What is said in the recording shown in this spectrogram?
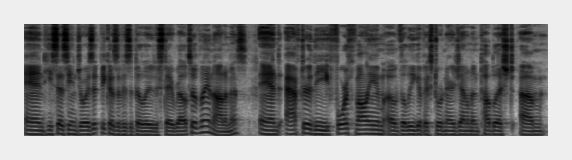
and he says he enjoys it because of his ability to stay relatively anonymous. And after the fourth volume of The League of Extraordinary Gentlemen published um,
